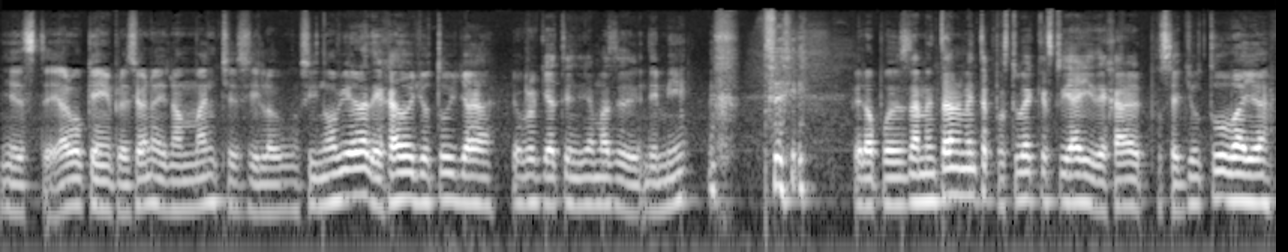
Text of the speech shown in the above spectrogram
Y este, algo que me impresiona y no manches, si lo, si no hubiera dejado YouTube ya, yo creo que ya tendría más de, de mí. Sí. Pero pues lamentablemente pues tuve que estudiar y dejar pues el YouTube allá.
